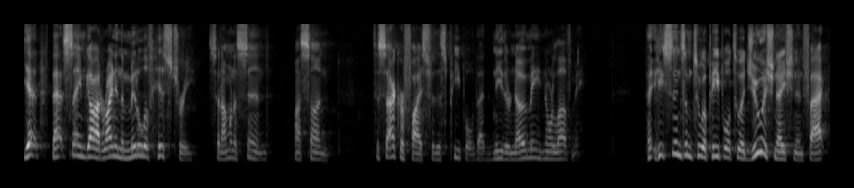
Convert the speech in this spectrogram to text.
Yet that same God, right in the middle of history, said, I'm going to send my son to sacrifice for this people that neither know me nor love me. He sends them to a people, to a Jewish nation, in fact,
